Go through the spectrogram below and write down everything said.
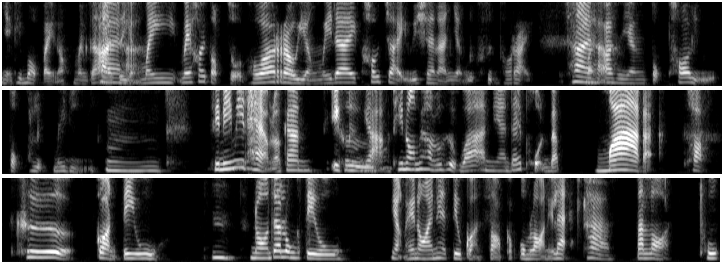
อย่างที่บอกไปเนาะมันก็ใช่อาจจะค่ะยังไม่ไม่ค่อยตอบโจทย์ เพราะว่าเรายังไม่ได้เข้าใจวิชานั้นอย่างลึกซึ้งเท่าไหร่ใช่มันก็ค่ะอาจจะยังตกท่อหรือตกผลึกไม่ดี อืม ทีนี้มีแถมแล้วกันอีกหนึ่คืงอออย่างที่น้องมีความรู้สึกว่า อันเนี้ยได้ผลแบบมากอะค่ะ คือก่อนติวอืมน้องจะลงติว อย่างน้อยๆเนี่ย ติวก่อนสอบกับกรมรอนี่แหละค่ะ ตลอดทุก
